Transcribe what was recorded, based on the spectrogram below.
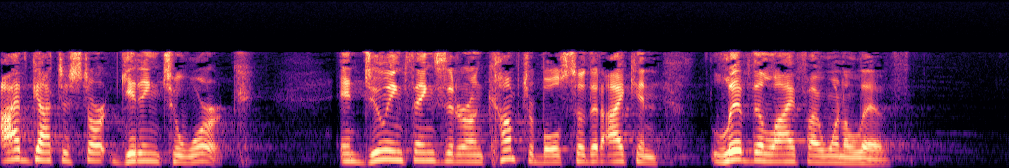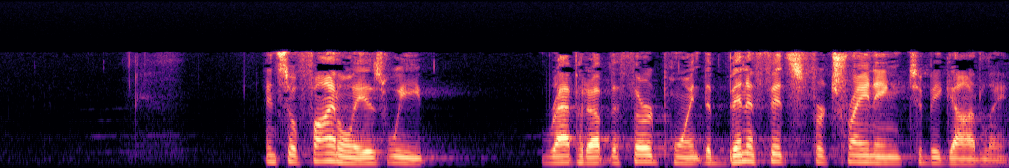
I've got to start getting to work and doing things that are uncomfortable so that I can live the life I want to live. And so, finally, as we wrap it up, the third point the benefits for training to be godly.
